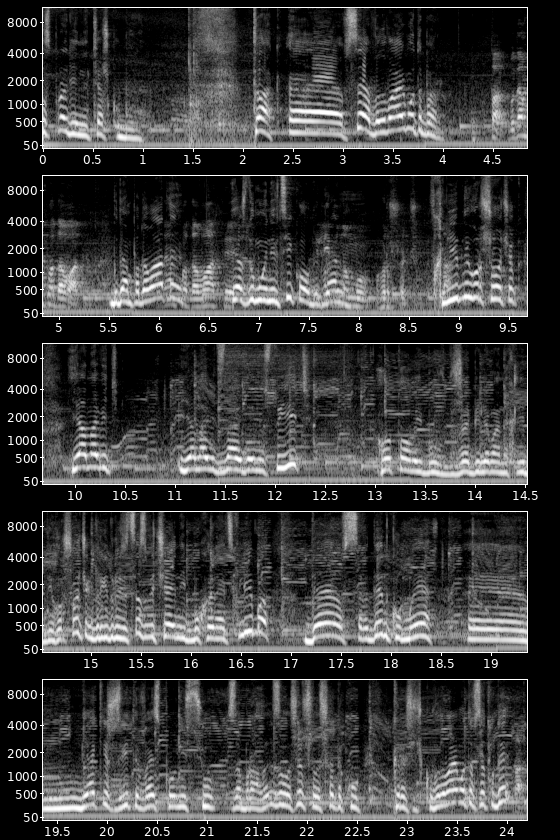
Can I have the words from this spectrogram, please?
Насправді не тяжко було. Так, е, все, виливаємо тепер. Так, будемо подавати. Будемо подавати. Будемо подавати Я ж думаю, не в цій колбі, В правильно? хлібному горшочку. В хлібний горшочок. Я навіть, я навіть знаю, де він стоїть. Готовий був вже біля мене хлібний горшочок. Дорогі друзі, це звичайний буханець хліба, де всерединку ми е, м'якіш звідти весь повністю забрали, залишивши лише таку кришечку. Виливаємо це все туди? Так.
